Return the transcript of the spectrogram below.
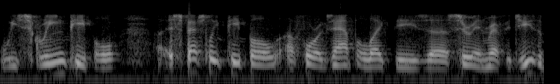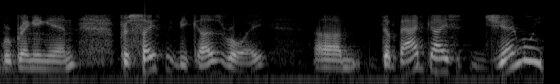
we screen people, especially people, uh, for example, like these Syrian refugees that we're bringing in, precisely because Roy. Um, the bad guys generally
